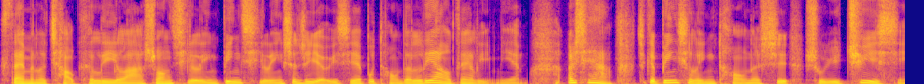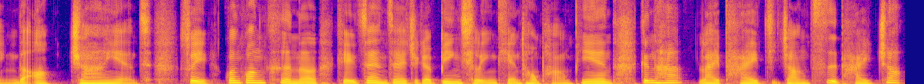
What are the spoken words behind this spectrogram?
塞满了巧克力啦、双淇淋、冰淇淋，甚至有一些不同的。料在里面，而且啊，这个冰淇淋桶呢是属于巨型的哦，giant，所以观光客呢可以站在这个冰淇淋甜筒旁边，跟他来拍几张自拍照。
